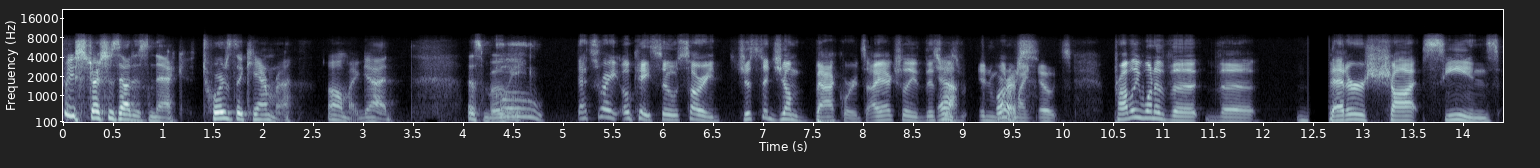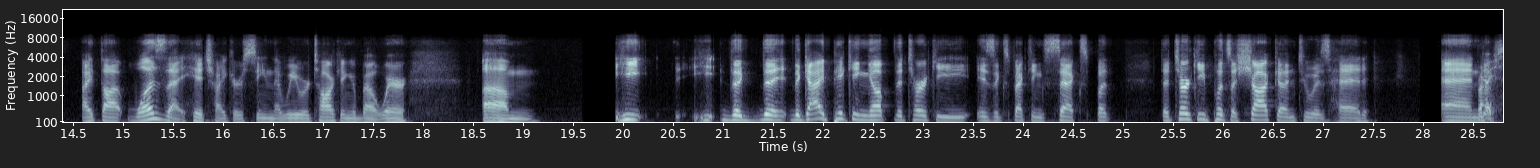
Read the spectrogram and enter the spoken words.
he stretches out his neck towards the camera. Oh my god, this movie. Oh, that's right. Okay, so sorry, just to jump backwards. I actually this Yeah, was in one of my notes. Probably one of the the better shot scenes I thought was that hitchhiker scene that we were talking about where um he he the the the guy picking up the turkey is expecting sex, but the turkey puts a shotgun to his head and right.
